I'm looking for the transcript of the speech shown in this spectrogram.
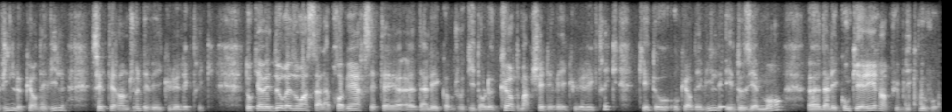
ville, le cœur des villes, c'est le terrain de jeu des véhicules électriques. Donc il y avait deux raisons à ça. La première c'était euh, d'aller, comme je vous dis, dans le cœur de marché des véhicules électriques qui est au, au cœur des villes, et deuxièmement euh, d'aller conquérir un public nouveau.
